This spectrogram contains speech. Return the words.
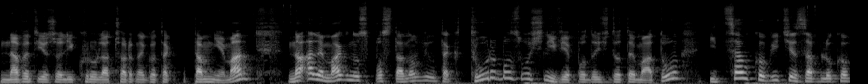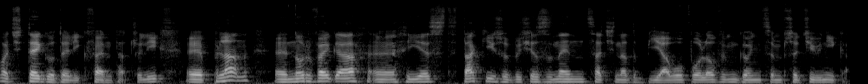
nawet jeżeli króla czarnego tak, tam nie ma. No ale Magnus postanowił tak turbo złośliwie podejść do tematu i całkowicie zablokować tego delikwenta, czyli e, plan e, Norwega jest taki, żeby się znęcać nad białopolowym gońcem przeciwnika.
